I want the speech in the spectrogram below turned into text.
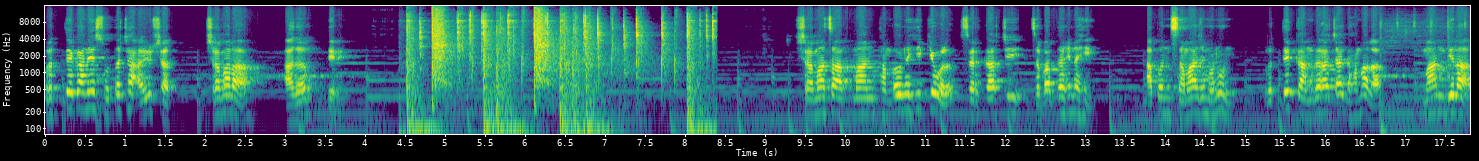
प्रत्येकाने स्वतःच्या आयुष्यात श्रमाला आदर देणे. श्रमाचा अपमान थांबवणे ही केवळ सरकारची जबाबदारी नाही. आपण समाज म्हणून प्रत्येक कामगाराच्या घामाला मान दिला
